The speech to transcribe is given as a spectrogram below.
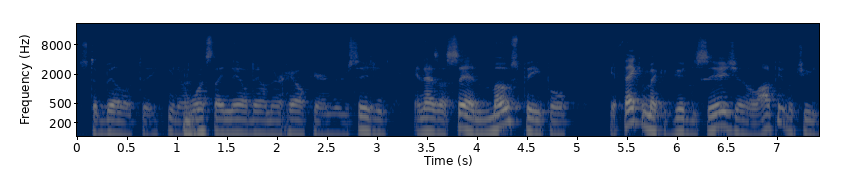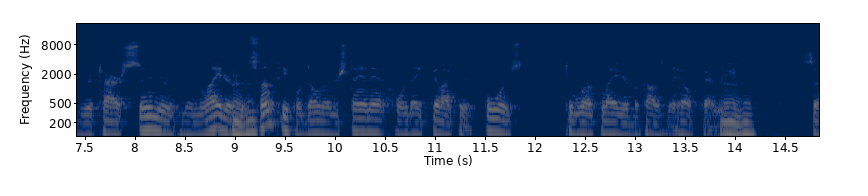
stability. You know, Mhm. once they nail down their health care and their decisions. And as I said, most people, if they can make a good decision, a lot of people choose to retire sooner than later. But Mhm. some people don't understand that, or they feel like they're forced to work later because of the health coverage. Mhm. So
